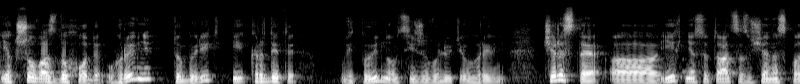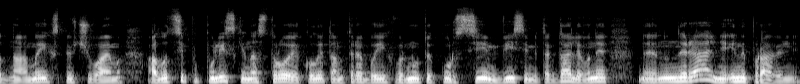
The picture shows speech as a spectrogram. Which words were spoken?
Якщо у вас доходи у гривні, то беріть і кредити відповідно у цій же валюті у гривні. Через те е, їхня ситуація звичайно складна. Ми їх співчуваємо. Але ці популістські настрої, коли там треба їх вернути курс 7, 8 і так далі, вони ну, нереальні і неправильні.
